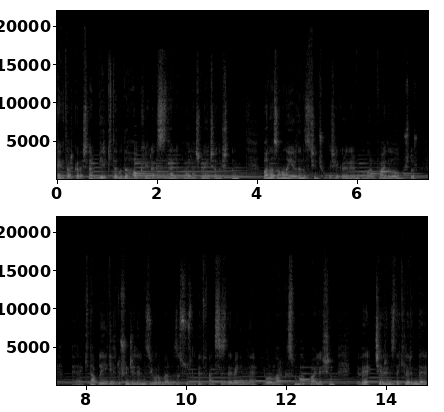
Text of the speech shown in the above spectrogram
Evet arkadaşlar bir kitabı daha okuyarak sizlerle paylaşmaya çalıştım. Bana zaman ayırdığınız için çok teşekkür ederim. Umarım faydalı olmuştur. Ee, kitapla ilgili düşüncelerinizi, yorumlarınızı siz- lütfen siz de benimle yorumlar kısmında paylaşın. Ve çevrenizdekilerin de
